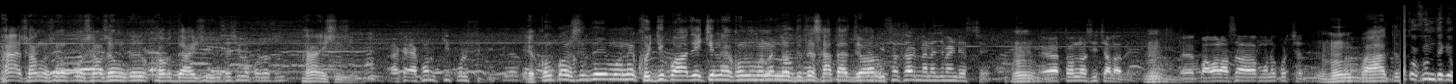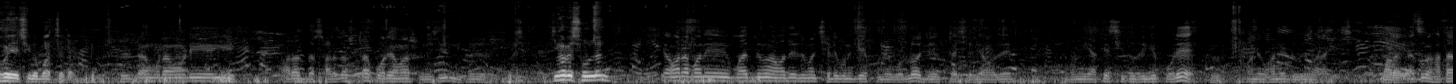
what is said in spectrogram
হ্যাঁ সঙ্গে সঙ্গে প্রশাসনকে খবর দেওয়া হয়েছিল এসেছিল প্রশাসন? হ্যাঁ এসেছি এখন- কি পরিস্থিতি? এখন পরিস্থিতি মানে খুঁজে পাওয়া যাচ্ছে না এখন মানে নদীতে সাঁতার জল। ডিসাস্টার ম্যানেজমেন্ট এসছে। তল্লাশি চালাবে। পাওয়ার আশা মনে করছেন? পাওয়া কখন থেকে হয়েছিল বাচ্চাটা? মোটামুটি দশ- সাড়ে দশটা পরে আমরা শুনেছি নিখোঁজ হয়ে গেছে। কীভাবে শুনলেন? আমরা মানে মাধ্যমে আমাদের যেমন ছেলেগুলো গিয়ে ফোনে বলল যে একটা ছেলে আমাদের মানে ইয়াতে শীত থেকে পড়ে মানে ওখানে ডুবে মারা গেছে। মারা গেছে। এখন হাতা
